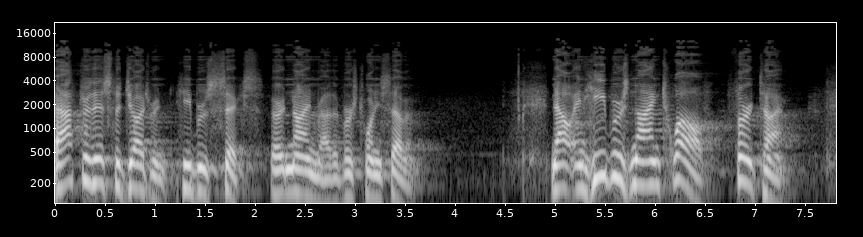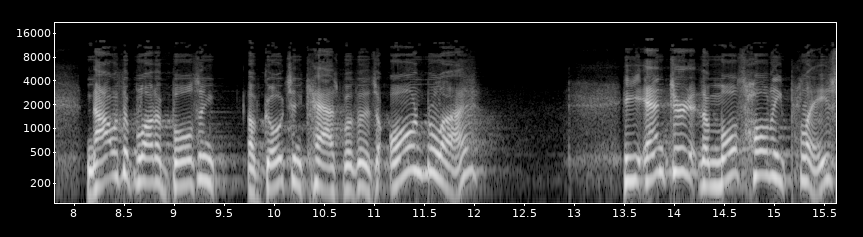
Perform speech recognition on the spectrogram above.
After this, the judgment, Hebrews 6, or 9 rather, verse 27. Now in Hebrews 9, 12, third time, not with the blood of bulls and of goats and calves, but with his own blood, he entered the most holy place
